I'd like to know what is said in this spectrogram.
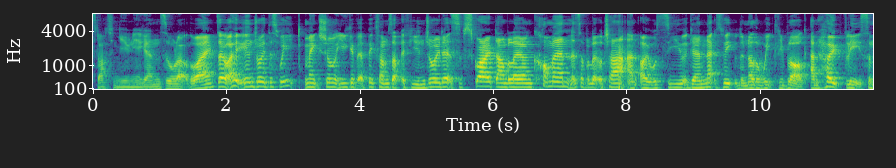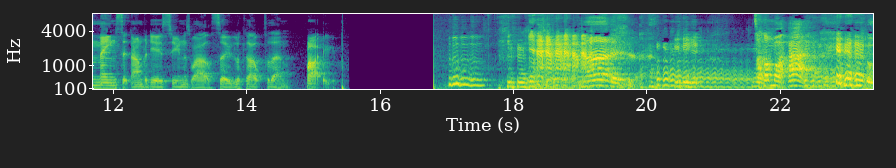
starting uni again is all out of the way. So I hope you enjoyed this week. Make sure you give it a big thumbs up if you enjoyed it. Subscribe down below and comment. Let's have a little chat and I will see you again next week with another weekly vlog and hopefully some main sit down videos soon as well. So look out for them. Bye. no. my hat.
